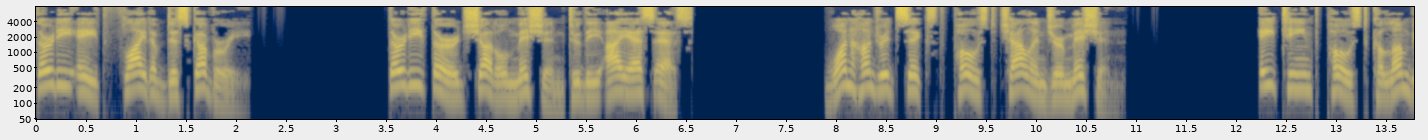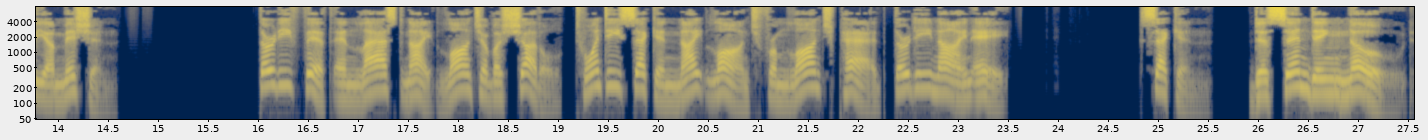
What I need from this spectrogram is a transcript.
38th flight of Discovery. 33rd shuttle mission to the ISS 106th post-Challenger mission. 18th post-Columbia mission. 35th and last night launch of a shuttle, 22nd night launch from Launch Pad 39A Second, descending node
